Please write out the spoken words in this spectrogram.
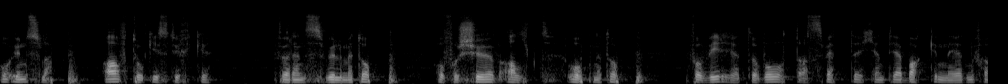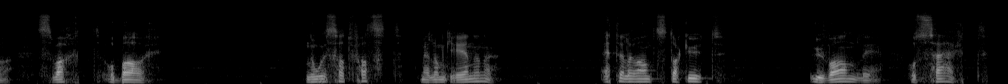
og unnslapp, avtok i styrke, før den svulmet opp og forskjøv alt, åpnet opp. Forvirret og våt av svette kjente jeg bakken nedenfra, svart og bar. Noe satt fast mellom grenene. Et eller annet stakk ut. Uvanlig og sært.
